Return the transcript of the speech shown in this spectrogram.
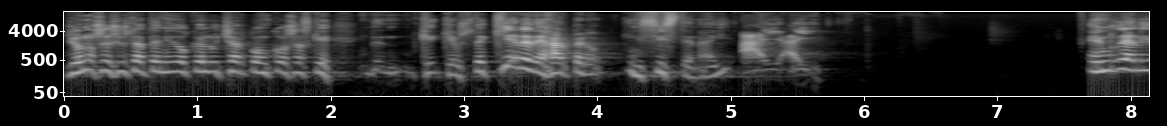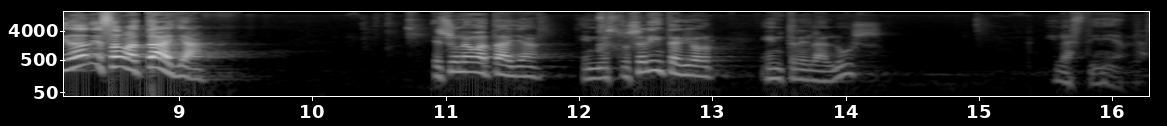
Yo no sé si usted ha tenido que luchar con cosas que, que, usted quiere dejar, pero insisten ahí, ay, ay. En realidad esa batalla es una batalla en nuestro ser interior entre la luz y las tinieblas.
